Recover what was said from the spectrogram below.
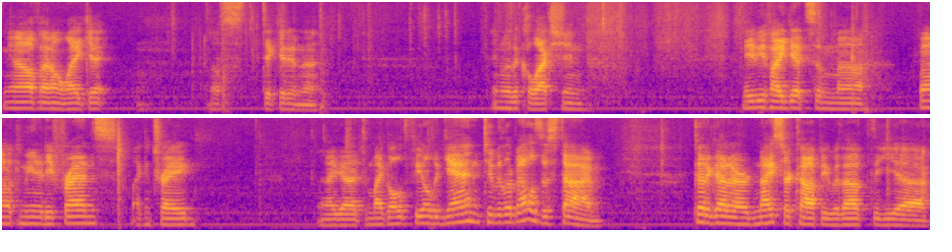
you know, if I don't like it, I'll stick it in the in with the collection. Maybe if I get some uh, vinyl community friends, I can trade. And I got it to Mike Oldfield again, Tubular Bells this time. Could have got a nicer copy without the uh,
